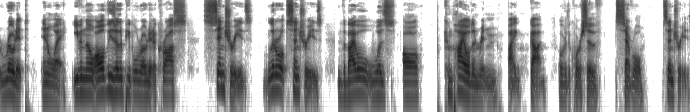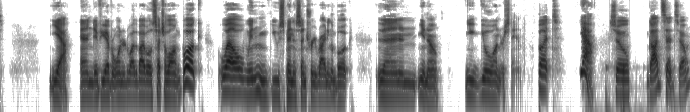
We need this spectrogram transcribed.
wrote it in a way, even though all of these other people wrote it across centuries, literal centuries. The Bible was all compiled and written by God over the course of several centuries. Yeah, and if you ever wondered why the Bible is such a long book, well, when you spend a century writing a book, then, you know, you, you'll understand. But, yeah, so God said so.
